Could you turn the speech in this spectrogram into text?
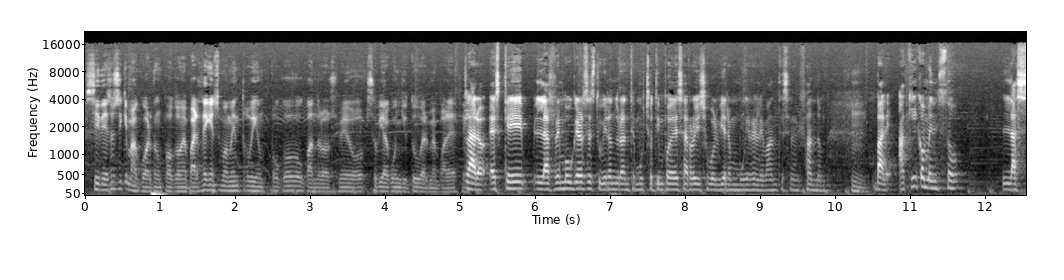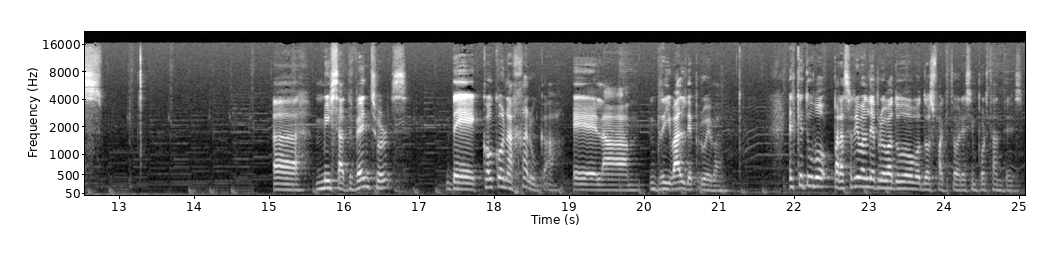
Sí, de eso sí que me acuerdo un poco. Me parece que en su momento vi un poco cuando lo subió, subió algún youtuber, me parece. Claro, es que las Rainbow Girls estuvieron durante mucho tiempo de desarrollo y se volvieron muy relevantes en el fandom. Hmm. Vale, aquí comenzó las ah, Misadventures de Koko Haruka, eh, la rival de prueba. Es que tuvo, para ser rival de prueba tuvo dos factores importantes.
